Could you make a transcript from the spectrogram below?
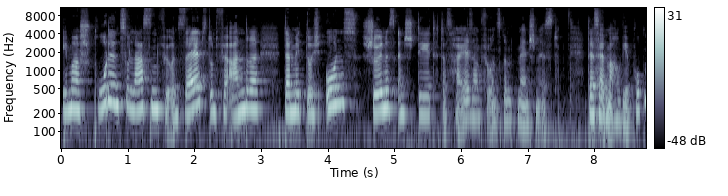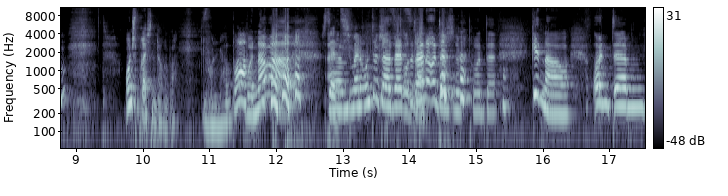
immer sprudeln zu lassen für uns selbst und für andere, damit durch uns Schönes entsteht, das heilsam für unsere Mitmenschen ist. Deshalb machen wir Puppen und sprechen darüber. Wunderbar. Wunderbar. Setze ich meine Unterschrift Da setzt du drunter. deine Unterschrift drunter. Genau. Und ähm,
